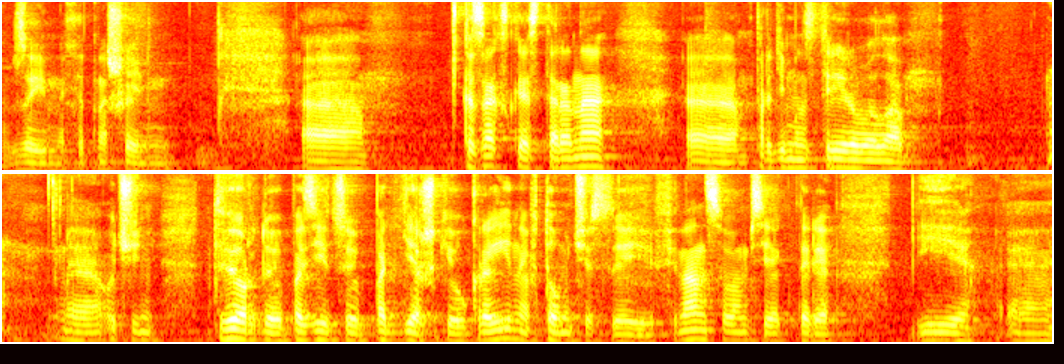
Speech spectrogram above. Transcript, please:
взаимных отношений. А, Казахская сторона э, продемонстрировала э, очень твердую позицию поддержки Украины, в том числе и в финансовом секторе. И э,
